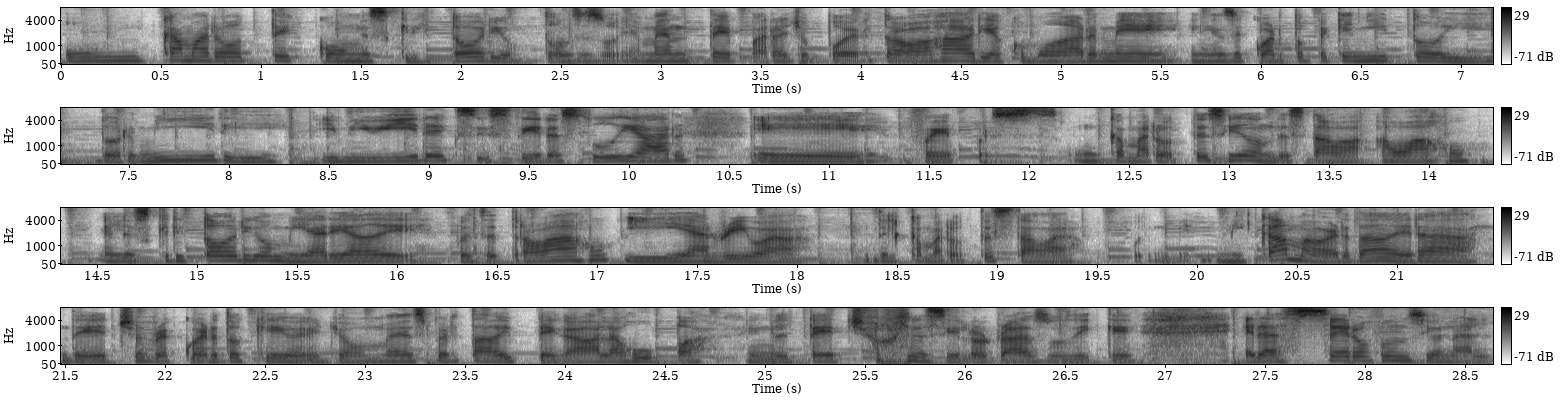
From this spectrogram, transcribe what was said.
un camarote con escritorio. Entonces, obviamente, para yo poder trabajar y acomodarme en ese cuarto pequeñito y dormir y, y vivir, existir, estudiar, eh, fue pues un camarote, sí, donde estaba abajo el escritorio, mi área de, pues, de trabajo y arriba del camarote estaba pues, mi, cama, ¿verdad? Era, de hecho, recuerdo que yo me despertaba y pegaba la jupa en el techo, en el cielo raso, así que era cero funcional.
